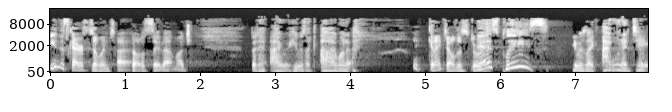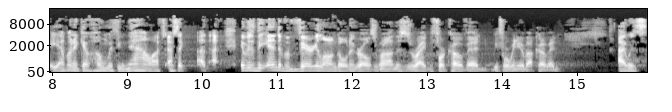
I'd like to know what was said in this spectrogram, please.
me and this guy are still in touch. I'll say that much. But I, he was like, Oh, I want to, can I tell this story? Yes, please he was like, I want to take, I want to go home with you now. I was like, I, I, it was the end of a very long Golden Girls run. This is right before COVID, before we knew about COVID. I was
